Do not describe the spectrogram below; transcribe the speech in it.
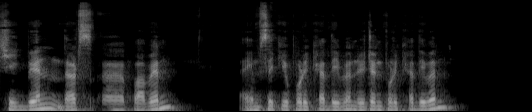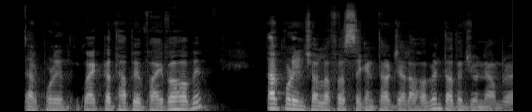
শিখবেন দ্যাটস পাবেন। এমসিকিউ পরীক্ষা দিবেন রিটার্ন পরীক্ষা দিবেন। তারপরে কয়েকটা ধাপে ভাইভা হবে। তারপরে ইনশাল্লাহ ফার্স্ট সেকেন্ড থার্ড যারা হবেন, তাদের জন্য আমরা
